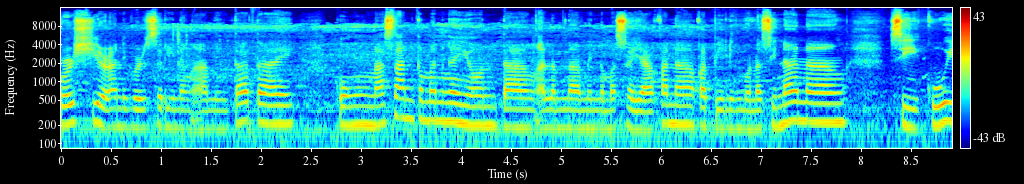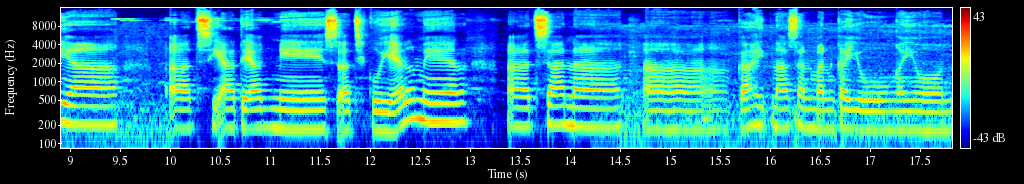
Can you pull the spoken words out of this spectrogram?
first year anniversary ng aming tatay. Kung nasaan ka man ngayon, tang alam namin na masaya ka na, kapiling mo na si Nanang, si Kuya, at si Ate Agnes, at si Kuya Elmer, at sana ah, kahit nasan man kayo ngayon,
